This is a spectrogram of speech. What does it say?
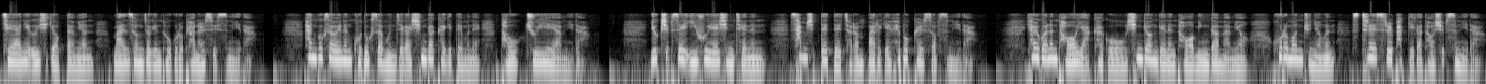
제한이 의식이 없다면 만성적인 도구로 변할 수 있습니다. 한국 사회는 고독사 문제가 심각하기 때문에 더욱 주의해야 합니다. 60세 이후의 신체는 30대 때처럼 빠르게 회복할 수 없습니다. 혈관은 더 약하고 신경계는 더 민감하며 호르몬 균형은 스트레스를 받기가 더 쉽습니다.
